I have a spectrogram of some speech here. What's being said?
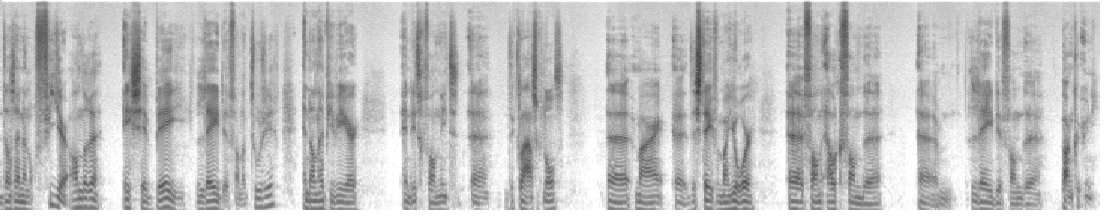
dan zijn er nog vier andere ECB-leden van het toezicht. En dan heb je weer, in dit geval niet de Klaas Knot... maar de Steven Major van elk van de leden van de bankenunie.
